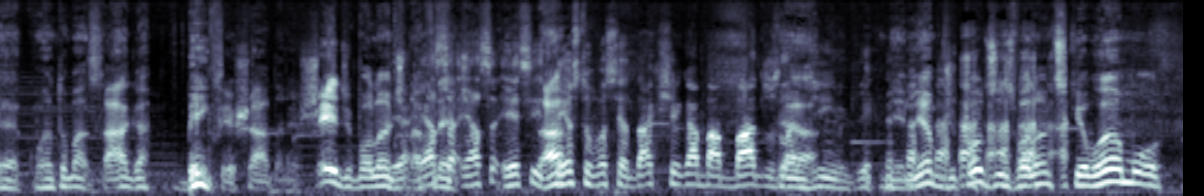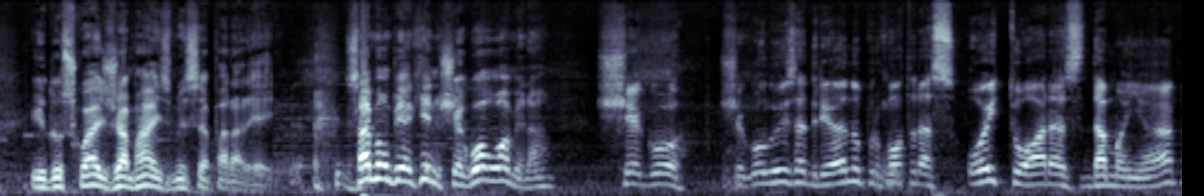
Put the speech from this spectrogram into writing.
é, quanto uma zaga bem fechada, né? Cheia de volante na Essa, frente. essa, esse Tá? texto você dá que chega a babar dos É, ladinhos aqui. Me lembro de todos os volantes que eu amo e dos quais jamais me separarei. Simon Bianchini, chegou o homem, né? Chegou. Chegou o Luiz Adriano por volta das 8 horas da manhã.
